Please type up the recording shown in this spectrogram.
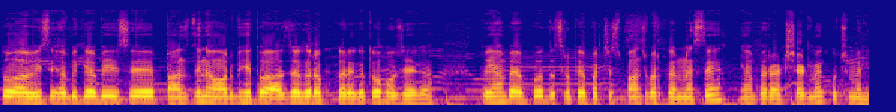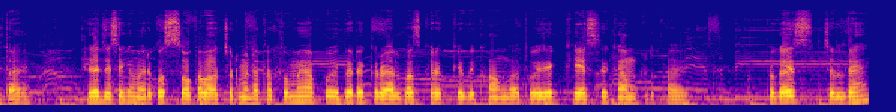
तो अभी से अभी के अभी इसे पाँच दिन और भी है तो आज अगर आप करेंगे तो हो जाएगा। तो यहाँ पे आपको दस रुपये पच्चीस पाँच बार करने से यहाँ पे राइट साइड में कुछ मिलता है। ठीक है, जैसे कि मेरे को सौ का वाउचर मिला था तो मैं आपको इधर एक रॉयल पास खरीद के दिखाऊँगा तो ये कैसे काम करता है। तो गैस चलते हैं।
